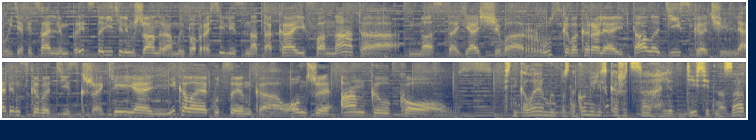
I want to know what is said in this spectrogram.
Быть официальным представителем жанра мы попросили знатока и фаната, настоящего русского короля итало-диско, челябинского диск-жокея Николая Куценко, он же Uncle Coles. С Николаем мы познакомились, кажется, лет 10 назад,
